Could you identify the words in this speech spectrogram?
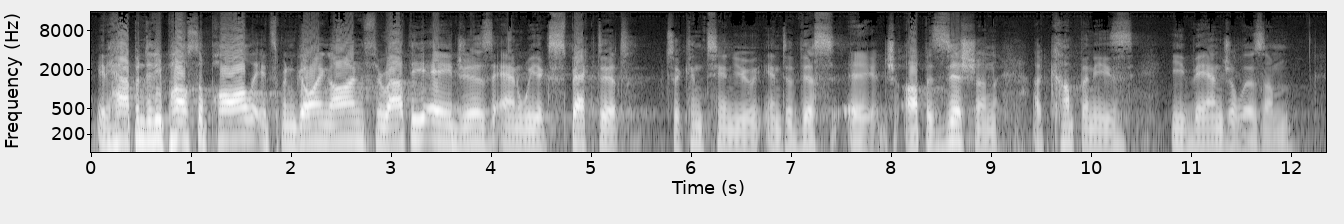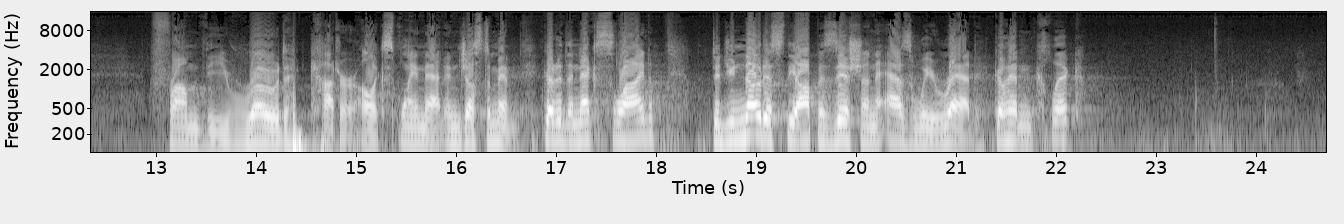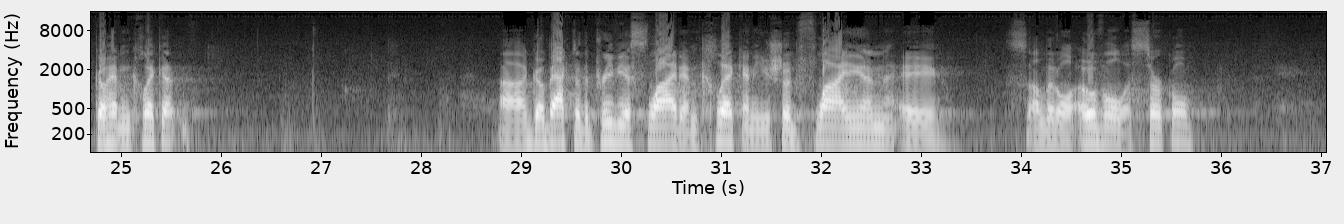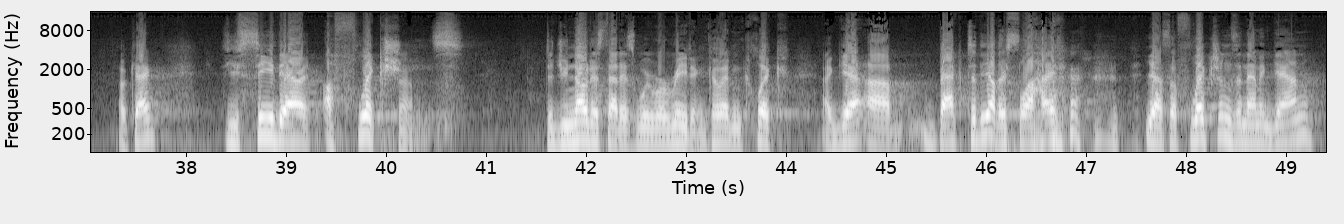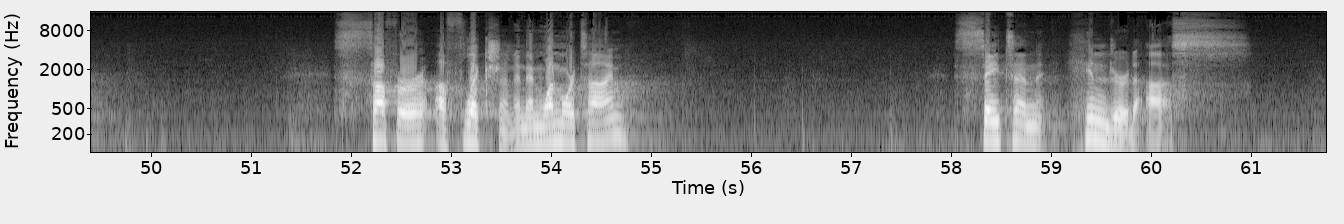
It happened to the Apostle Paul. It's been going on throughout the ages, and we expect it to continue into this age. Opposition accompanies evangelism from the road cutter. I'll explain that in just a minute. Go to the next slide. Did you notice the opposition as we read? Go ahead and click. Go ahead and click it. Uh, go back to the previous slide and click, and you should fly in a, a little oval, a circle. Okay? You see there afflictions. Did you notice that as we were reading? Go ahead and click again, uh, back to the other slide. yes, afflictions, and then again. Suffer affliction. And then one more time. Satan hindered us.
